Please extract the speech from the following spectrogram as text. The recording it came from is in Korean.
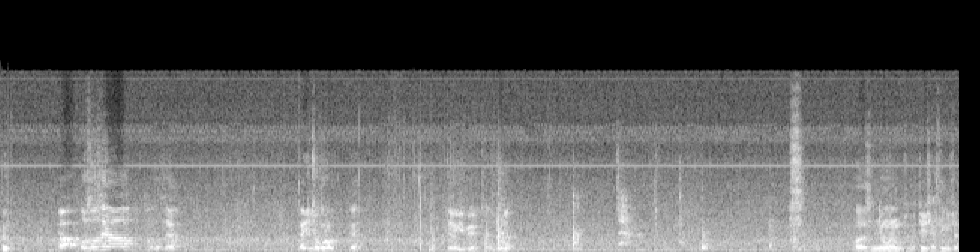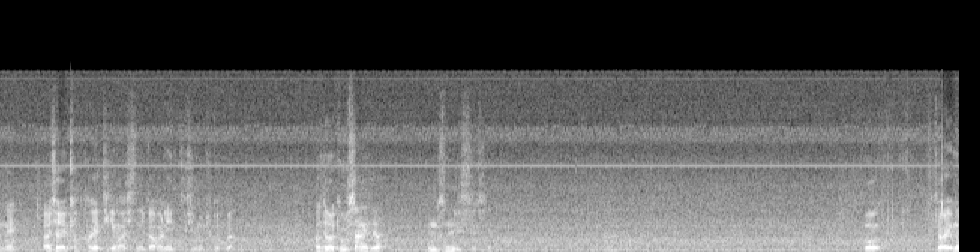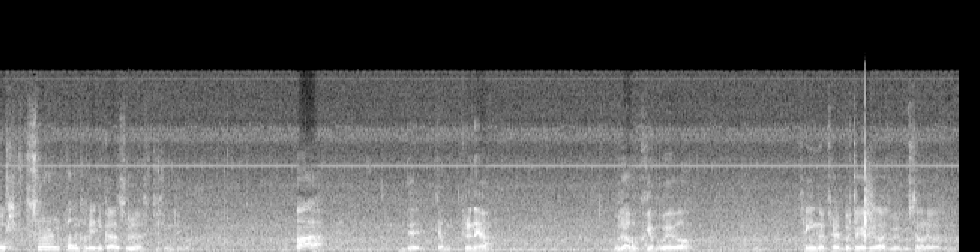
그, 아, 어서 오세요. 어서 오세요. 네, 이쪽으로. 네. 네, 여기 메뉴판 있고요. 자. 어, 손님 오늘 되게 잘생기셨네. 아, 저희 가- 가게 튀김 맛있으니까 많이 드시면 좋겠고요. 아, 근데 왜 이렇게 울상이세요? 무슨 일 있으셨어요? 아. 뭐 저희 뭐 술 파는 가게니까 술 드시면 되고. 아 근데 좀 그러네요. 모자 뭐 그게 뭐예요? 생긴 건 잘 멀쩡하게 생겨가지고 울상을 해가지고.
